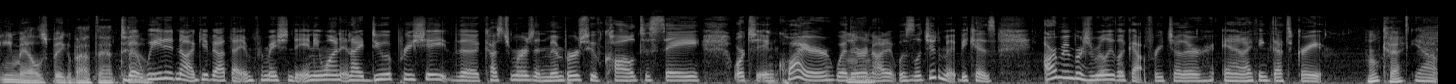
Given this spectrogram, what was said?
Email's big about that too. But we did not give out that information to anyone, and I do appreciate the customers and members who've called to say or to inquire whether Mm-hmm. or not it was legitimate because our members really look out for each other, and I think that's great. Okay. Yeah.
